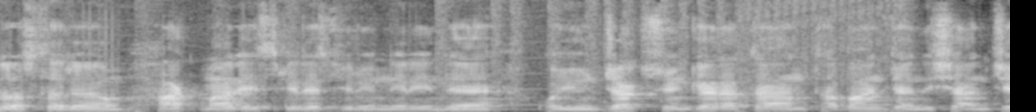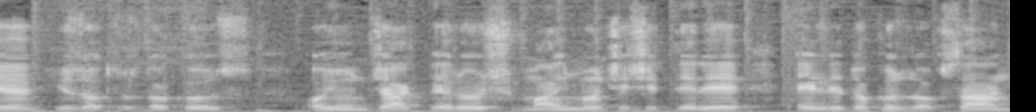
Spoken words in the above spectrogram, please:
dostlarım, Hakmar Espres ürünlerinde oyuncak sünger atan tabanca nişancı 139, oyuncak peruş maymun çeşitleri 59.90,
